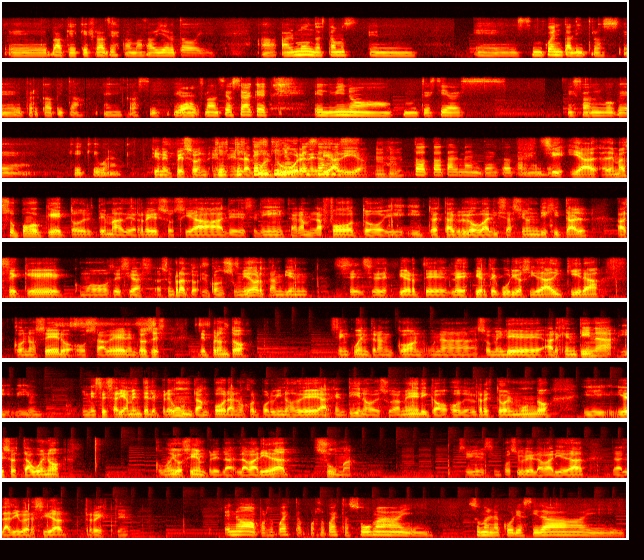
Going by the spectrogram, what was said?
Eh, va, que, que, Francia está más abierto y, al mundo. Estamos en 50 litros eh, per cápita eh, casi en Francia. O sea que el vino, como te decía, es, es algo que, que, que bueno, tiene peso en, la cultura, en el día a día. Totalmente, totalmente. Sí, y además supongo que todo el tema de redes sociales, el Instagram, la foto y, toda esta globalización digital hace que, como vos decías hace un rato, el consumidor también se, despierte, le despierte curiosidad y quiera conocer o, saber. Entonces, de pronto se encuentran con una sommelier argentina y, necesariamente le preguntan por, a lo mejor por vinos de Argentina o de Sudamérica o, del resto del mundo y, eso está bueno. Como digo siempre, la, variedad suma. ¿sí? Es imposible la variedad, la diversidad reste. Eh, no, por supuesto, por supuesto, suma y suma la curiosidad y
